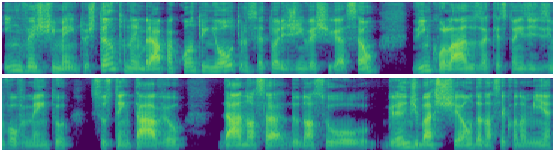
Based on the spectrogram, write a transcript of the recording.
investimentos, tanto na Embrapa quanto em outros setores de investigação vinculados a questões de desenvolvimento sustentável da nossa, do nosso grande bastião da nossa economia,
